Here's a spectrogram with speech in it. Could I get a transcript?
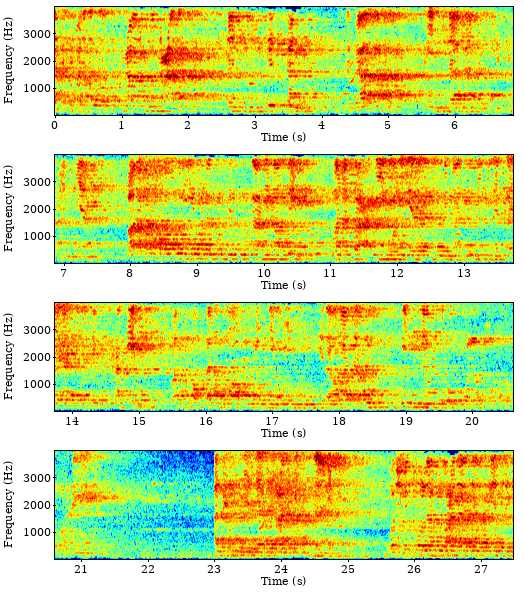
kita kepada Allah Subhanahu wa taala dan memikirkan segala keindahan ciptaannya. Barakallahu li wa lakum fil Qur'anil azim wa nafa'ani wa iyyakum Alhamdulillah ala ihsanih والشكر له على توفيقه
